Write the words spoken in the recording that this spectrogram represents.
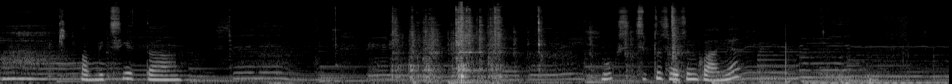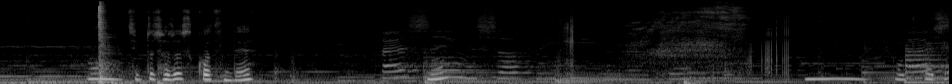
아, 나 미치겠다. 너 혹시 집도 젖은 거 아니야? 아, 집도 젖었을 것 같은데. I 어떡하지?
